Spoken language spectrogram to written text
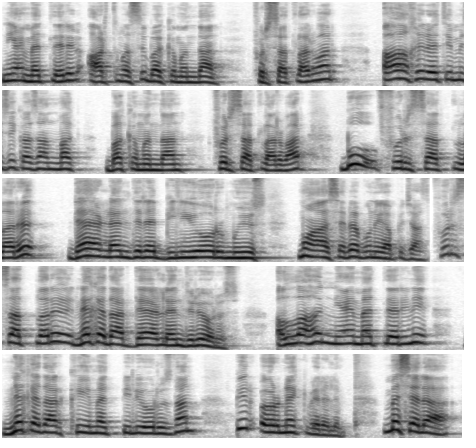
nimetlerin artması bakımından fırsatlar var. Ahiretimizi kazanmak bakımından fırsatlar var. Bu fırsatları değerlendirebiliyor muyuz? Muhasebe bunu yapacağız. Fırsatları ne kadar değerlendiriyoruz? Allah'ın nimetlerini ne kadar kıymet biliyoruzdan bir örnek verelim. Mesela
